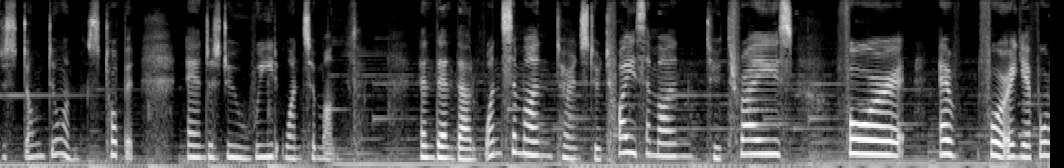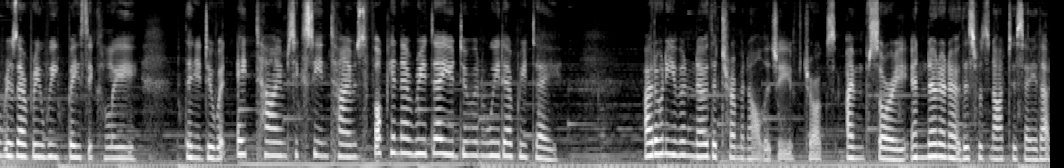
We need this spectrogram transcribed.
just don't do them. Stop it. And just do weed once a month. And then that once a month turns to twice a month, to thrice, four, ev- four, yeah, four is every week basically. Then you do it eight times, 16 times, fucking every day. You're doing weed every day. I don't even know the terminology of drugs. I'm sorry. And no, no, no, this was not to say that,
